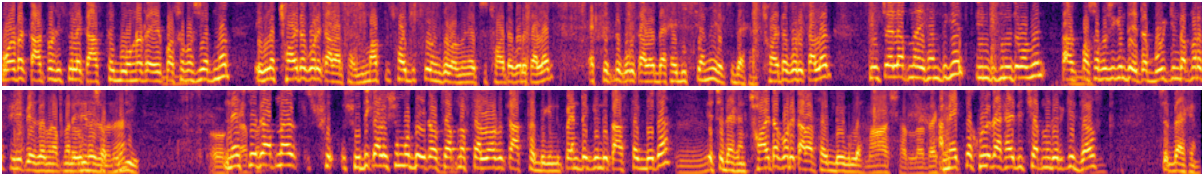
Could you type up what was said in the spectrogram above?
পুরোটা কার্টন ডিসপ্লে কাজ থাকবে অন্যটা এর পাশাপাশি আপনার এগুলো ছয়টা করে কালার থাকবে মাত্র ছয় পিস করে নিতে পারবেন হচ্ছে ছয়টা করে কালার একটা একটা করে কালার দেখাই দিচ্ছি আমি হচ্ছে দেখেন ছয়টা করে কালার কেউ চাইলে আপনার এখান থেকে তিন পিস নিতে পারবেন তার পাশাপাশি কিন্তু এটা বই কিন্তু আপনারা ফ্রি পেয়ে যাবেন আপনার এই যাবেন, জি। নেক্সট এটা আপনার সুতি কালেকশন মধ্যে এটা হচ্ছে আপনার সালোয়ারের কাজ থাকবে কিন্তু প্যান্টে কিন্তু কাজ থাকবে এটা। দেখেন ছয়টা করে কালার থাকবে এগুলো। মাশাআল্লাহ আমি একটা খুলে দেখাই দিচ্ছি আপনাদেরকে জাস্ট দেখেন।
